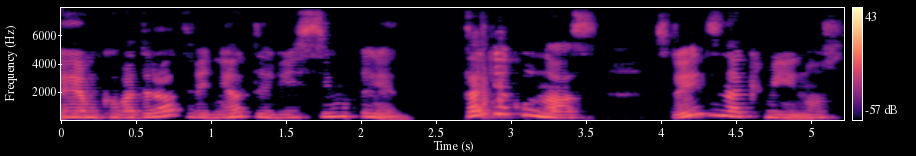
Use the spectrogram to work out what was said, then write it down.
m квадрат відняти 8n. Так як у нас стоїть знак мінус,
